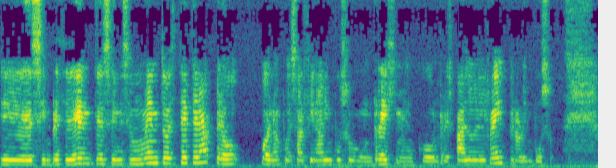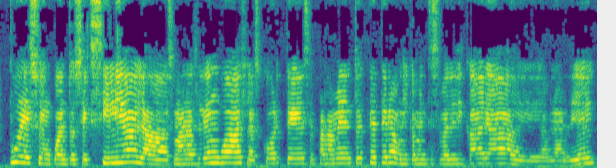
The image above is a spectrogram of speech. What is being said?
eh, sin precedentes en ese momento, etcétera, pero bueno, pues al final impuso un régimen con respaldo del rey, pero lo impuso. Pues en cuanto se exilia, las malas lenguas, las cortes, el parlamento, etcétera, únicamente se va a dedicar a eh, hablar de él,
